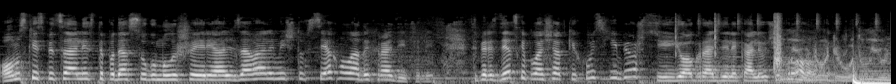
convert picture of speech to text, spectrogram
Омские специалисты по досугу малышей реализовали мечту всех молодых родителей. Теперь с детской площадки хуй съебешься, ее оградили колючей проволокой.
